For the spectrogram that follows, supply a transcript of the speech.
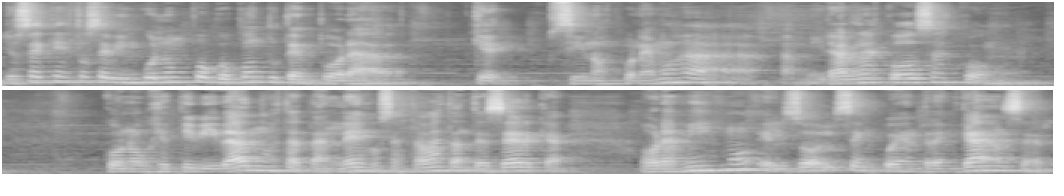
yo sé que esto se vincula un poco con tu temporada, que si nos ponemos a, mirar las cosas con, con objetividad no está tan lejos, está bastante cerca. Ahora mismo el Sol se encuentra en cáncer,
